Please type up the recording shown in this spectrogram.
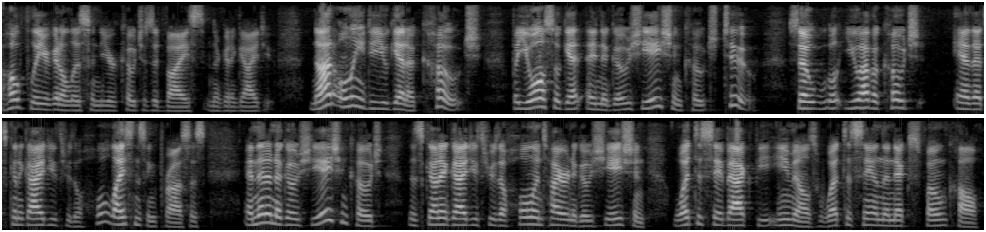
hopefully you're going to listen to your coach's advice and they're going to guide you. Not only do you get a coach, but you also get a negotiation coach too. So you have a coach and that's going to guide you through the whole licensing process and then a negotiation coach that's going to guide you through the whole entire negotiation, what to say back via emails, what to say on the next phone call.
